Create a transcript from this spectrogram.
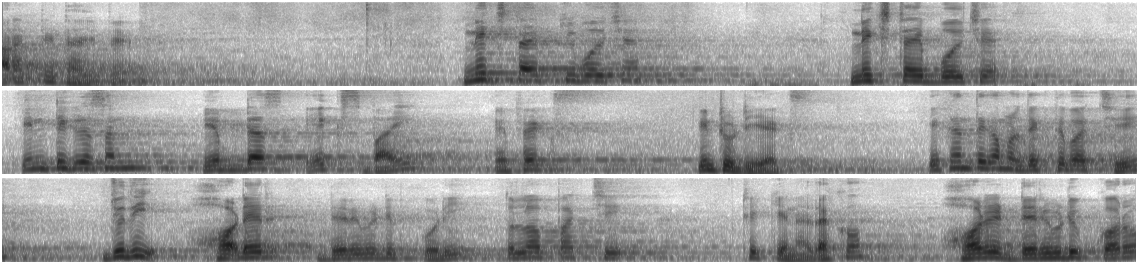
আরেকটি টাইপে নেক্সট টাইপ কি বলছে? নেক্সট টাইপ বলছে integration f dash x by f x into dx এখান থেকে আমরা দেখতে পাচ্ছি, যদি হরের ডেরিভেটিভ করি, তো লব পাচ্ছি। ঠিক কিনা? দেখো হরের ডেরিভেটিভ করো,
